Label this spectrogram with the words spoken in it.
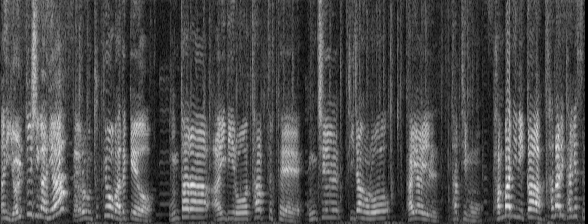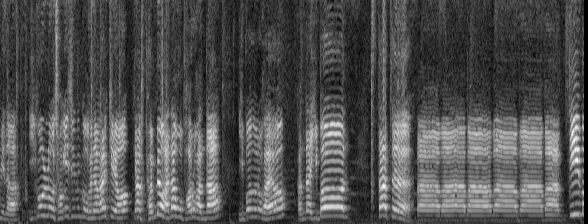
아니 12시간이야? 자, 여러분 투표 받을게요. 운타라 아이디로 탑트페 07 D장으로 다이아일 탑티모 반반이니까 사다리 타겠습니다. 이걸로 정해지는 거 그냥 할게요. 그냥 변명 안 하고 바로 간다. 2번으로 가요. 간다 2번 스타트. 빠바바바바바 티모.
